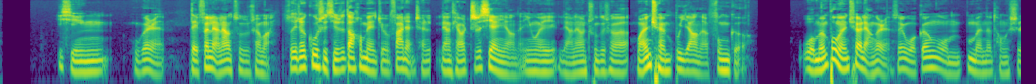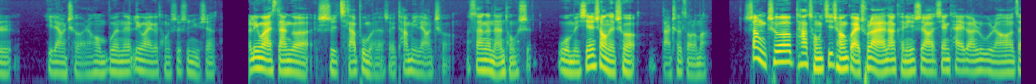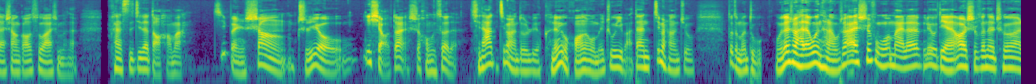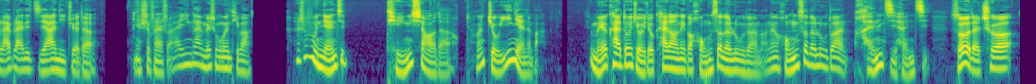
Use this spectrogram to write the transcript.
一行五个人，得分两辆出租车嘛。所以这故事其实到后面就发展成两条支线一样的，因为两辆出租车完全不一样的风格。我们部门去了两个人，所以我跟我们部门的同事。一辆车，然后我们部门的另外一个同事是女生，另外三个是其他部门的，所以他们一辆车，三个男同事。我们先上的车，打车走了嘛。上车，他从机场拐出来，那肯定是要先开一段路，然后再上高速啊什么的。看司机的导航嘛，基本上只有一小段是红色的，其他基本上都是绿，可能有黄的我没注意吧，但基本上就不怎么堵。我那时候还在问他了，我说：“哎，师傅，我买了六点二十分的车，来不来得及啊？你觉得？”那师傅还说：“哎，应该没什么问题吧？”那师傅年纪挺小的，好像九一年的吧，就没有开多久就开到那个红色的路段嘛。那个红色的路段很挤很挤，所有的车。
